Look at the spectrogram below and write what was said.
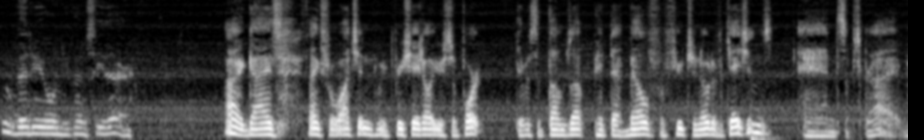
video you're going to see there. All right, guys. Thanks for watching. We appreciate all your support. Give us a thumbs up, hit that bell for future notifications, and subscribe.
